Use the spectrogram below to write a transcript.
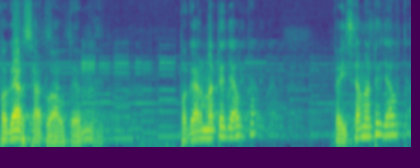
પગાર સાટો આવતો એમ ને? પગાર માટે જ આવતા? પૈસા માટે જ આવતા?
